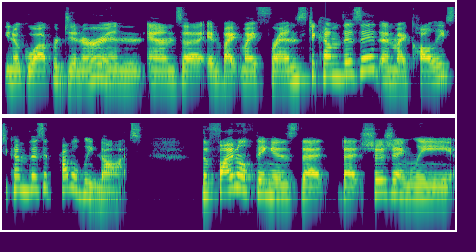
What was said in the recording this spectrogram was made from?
you know go out for dinner and and uh, invite my friends to come visit and my colleagues to come visit? Probably not. The final thing is that that Shizheng Li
